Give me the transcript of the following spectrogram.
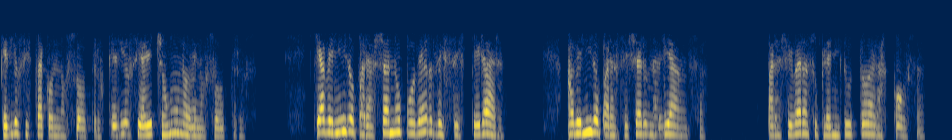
que Dios está con nosotros, que Dios se ha hecho uno de nosotros, que ha venido para ya no poder desesperar, ha venido para sellar una alianza, para llevar a su plenitud todas las cosas,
